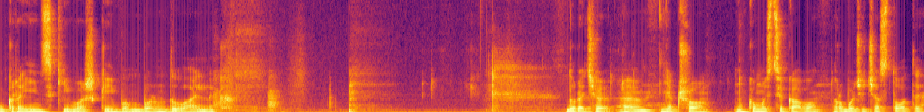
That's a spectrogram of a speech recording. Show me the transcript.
Український важкий бомбардувальник. До речі, е, якщо комусь цікаво робочі частоти,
